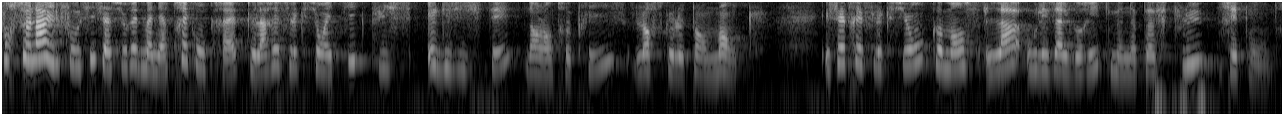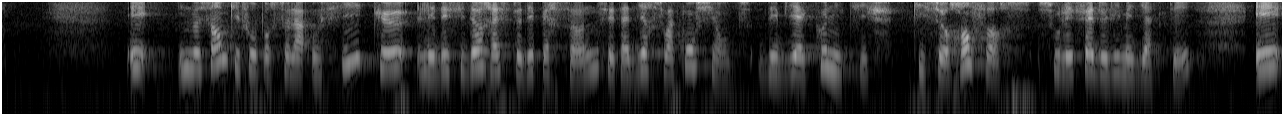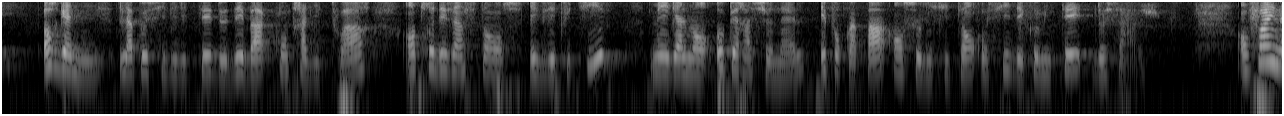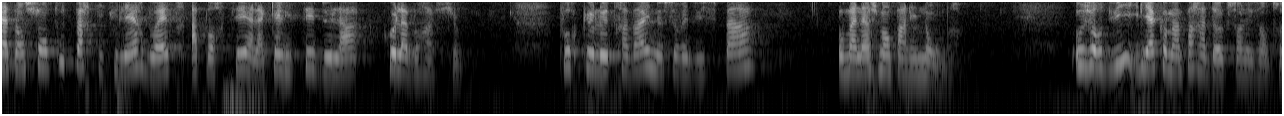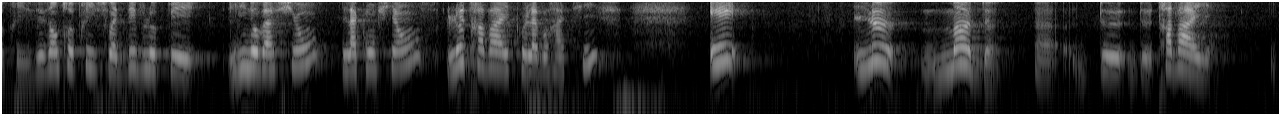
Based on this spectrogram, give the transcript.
Pour cela, il faut aussi s'assurer de manière très concrète que la réflexion éthique puisse exister dans l'entreprise lorsque le temps manque et cette réflexion commence là où les algorithmes ne peuvent plus répondre. Et il me semble qu'il faut pour cela aussi que les décideurs restent des personnes, c'est-à-dire soient conscientes des biais cognitifs qui se renforcent sous l'effet de l'immédiateté et organisent la possibilité de débats contradictoires entre des instances exécutives, mais également opérationnelles, et pourquoi pas en sollicitant aussi des comités de sages. Enfin, une attention toute particulière doit être apportée à la qualité de la collaboration pour que le travail ne se réduise pas au management par les nombres. Aujourd'hui, il y a comme un paradoxe dans les entreprises. Les entreprises souhaitent développer l'innovation, la confiance, le travail collaboratif et le mode euh, de, travail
